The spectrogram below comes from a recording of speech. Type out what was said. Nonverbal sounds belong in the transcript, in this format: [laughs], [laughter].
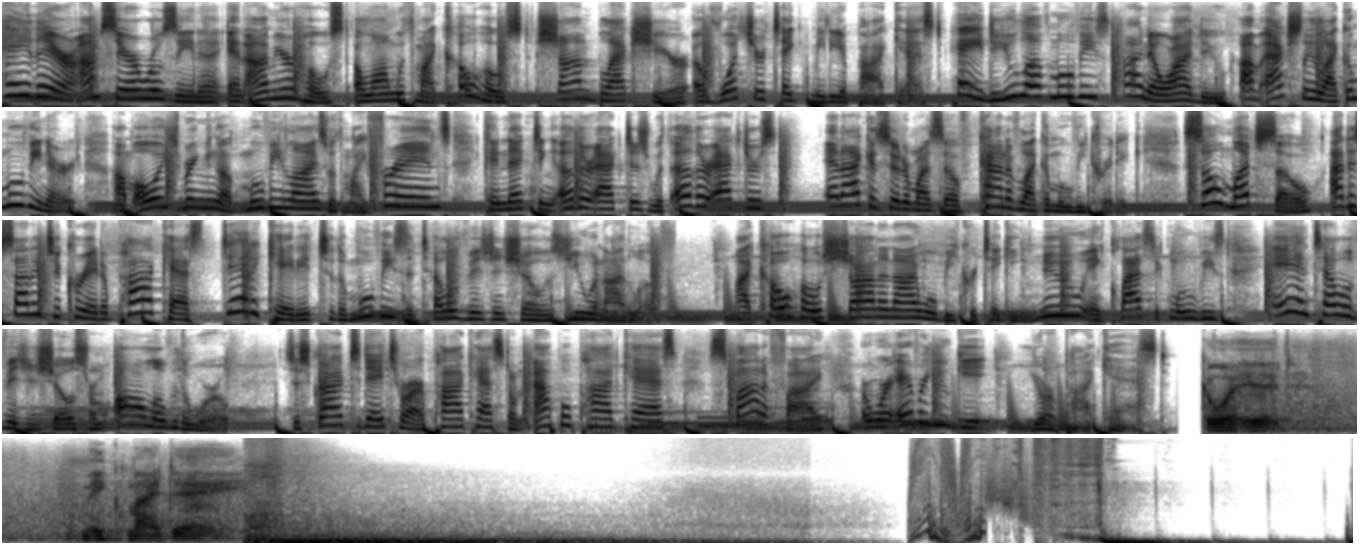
Hey there, I'm Sarah Rosina, and I'm your host, along with my co host, Sean Blackshear of What's Your Take Media podcast. Hey, do you love movies? I know I do. I'm actually like a movie nerd. I'm always bringing up movie lines with my friends, connecting other actors with other actors, and I consider myself kind of like a movie critic. So much so, I decided to create a podcast dedicated to the movies and television shows you and I love. My co host Sean and I will be critiquing new and classic movies and television shows from all over the world. Subscribe today to our podcast on Apple Podcasts, Spotify, or wherever you get your podcast. Go ahead. Make my day.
